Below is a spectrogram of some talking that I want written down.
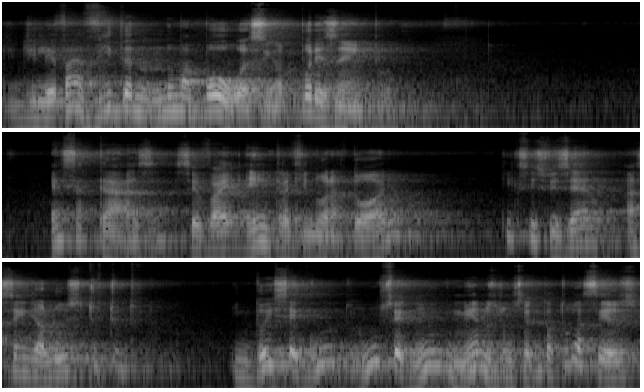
de levar a vida numa boa, assim, ó. por exemplo essa casa, você vai, entra aqui no oratório, o que, vocês fizeram? Acende a luz, em dois segundos, um segundo, menos de um segundo, está tudo aceso,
